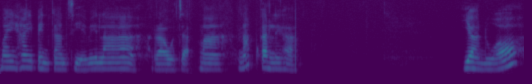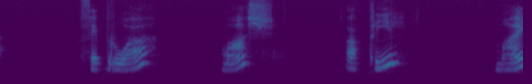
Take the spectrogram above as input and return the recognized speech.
ไม่ให้เป็นการเสียเวลา เราจะมานับกันเลยค่ะ januar februar mars april maj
